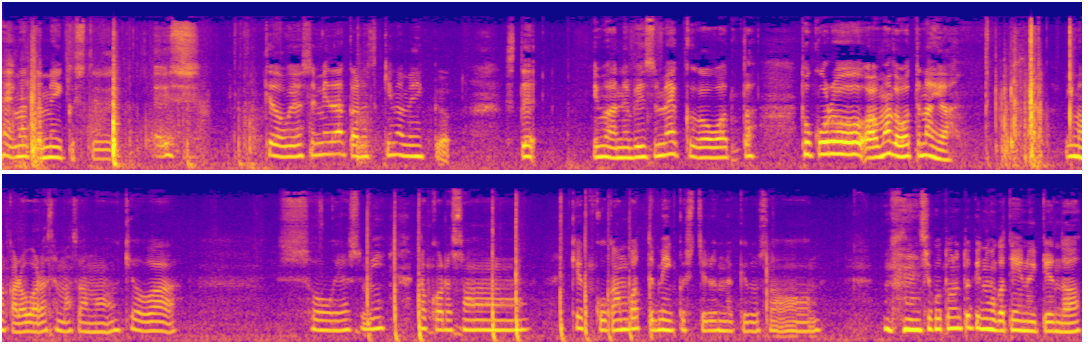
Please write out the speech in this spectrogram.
はいまたメイクして。るよし。今日お休みだから好きなメイクをして。今ねベースメイクが終わった。ところあまだ終わってないや。今から終わらせます。あの今日はそうお休み。だからさ結構頑張ってメイクしてるんだけどさ 仕事の時の方が手抜いてんだ。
